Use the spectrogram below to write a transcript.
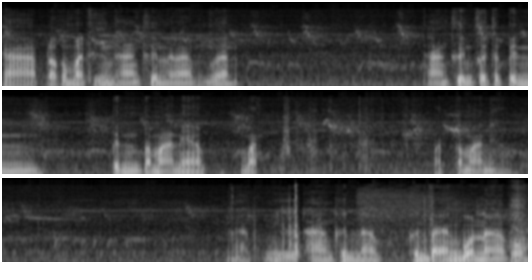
ครับเราก็มาถึงทางขึ้นแล้วนะเพื่อนๆทางขึ้นก็จะเป็น เป็นประมาณนี้ครับวัดวัดประมาณนี้ครับนะครับนี่คือทางขึ้นนะครับ ขึ้นไปข้างบนนะครับผม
